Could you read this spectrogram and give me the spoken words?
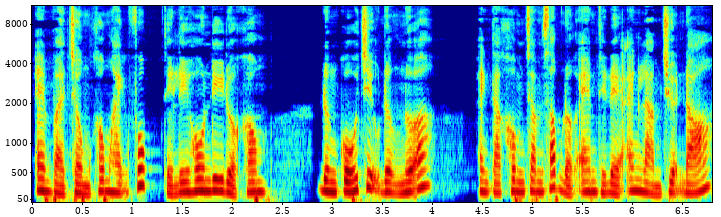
Em và chồng không hạnh phúc Thì ly hôn đi được không? Đừng cố chịu đựng nữa. Anh ta không chăm sóc được em thì để anh làm chuyện đó.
